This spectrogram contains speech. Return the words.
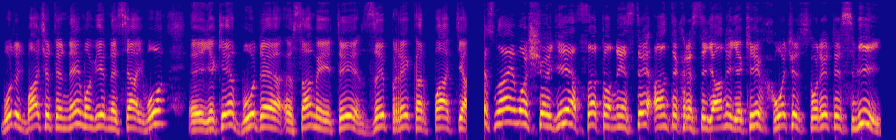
будуть бачити неймовірне сяйво, е, яке буде е, саме йти з Прикарпаття. Ми знаємо, що є сатанисти, антихристияни, які хочуть створити свій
